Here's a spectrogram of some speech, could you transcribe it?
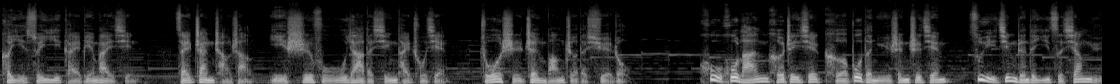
可以随意改变外形，在战场上以师傅乌鸦的形态出现，啄食阵亡者的血肉。库呼兰和这些可怖的女神之间最惊人的一次相遇，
